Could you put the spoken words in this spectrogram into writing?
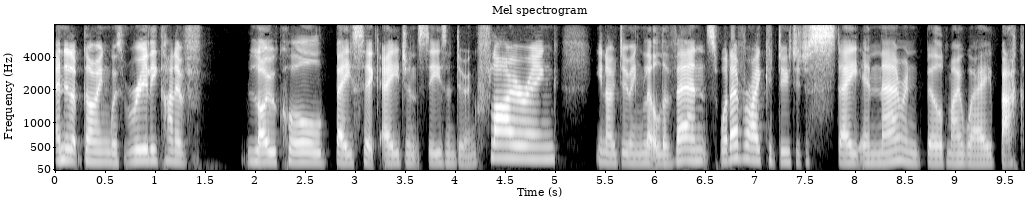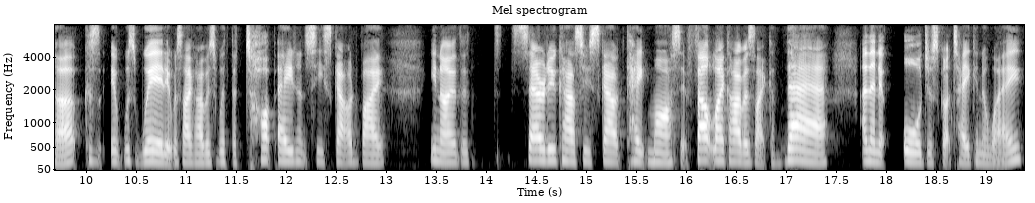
ended up going with really kind of local basic agencies and doing flyering, you know, doing little events, whatever I could do to just stay in there and build my way back up. Cause it was weird. It was like I was with the top agency scouted by, you know, the Sarah Doukas who scouted Kate Moss. It felt like I was like there and then it all just got taken away.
